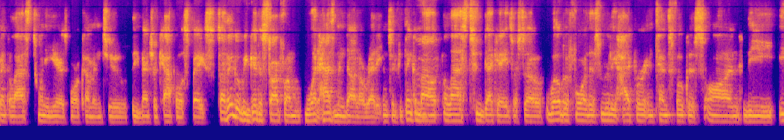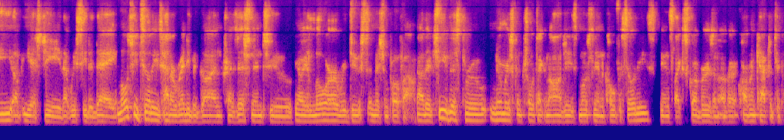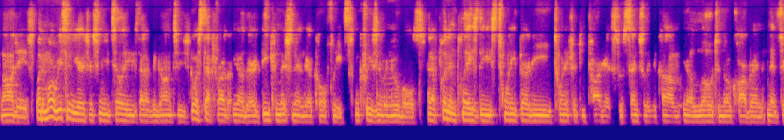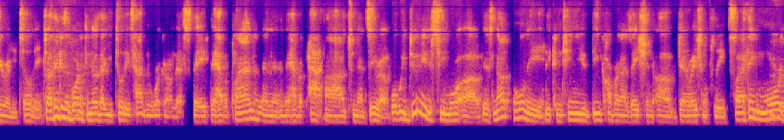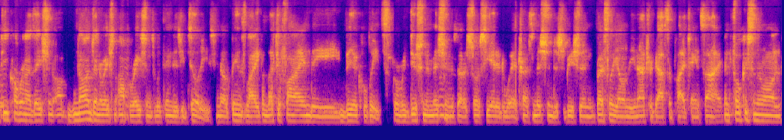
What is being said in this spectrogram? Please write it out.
spent the last 20 years before coming to the venture capital space. So I think it would be good to start from what has been done already. And so if you think mm-hmm. about the last two decades or so, well before this really hyper intense focus on the E of ESG that we see today, most utilities had already begun transitioning to you know, a lower reduced emission profile. Now they achieved this through numerous control technologies, mostly in coal facilities, things like scrubbers and other carbon capture technologies. But in more recent years, you're seeing utilities that have begun to go a step further further. You know, they're decommissioning their coal fleets, increasing mm-hmm. renewables, and have put in place these 2030, 2050 targets to essentially become, you know, low to no carbon net zero utility. So I think it's important to know that utilities have been working on this. They they have a plan and, and they have a path uh, to net zero. What we do need to see more of is not only the continued decarbonization of generation fleets, but I think more mm-hmm. decarbonization of non-generation mm-hmm. operations within these utilities. You know, things like electrifying the vehicle fleets or reducing emissions that are associated with transmission distribution, especially on the natural gas supply chain side, and focusing on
